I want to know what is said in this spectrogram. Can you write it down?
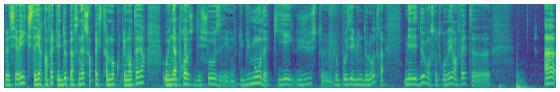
la série, c'est-à-dire qu'en fait les deux personnages sont extrêmement complémentaires, ou une approche des choses et du, monde qui est juste euh, l'opposé l'une de l'autre, mais les deux vont se retrouver en fait euh, à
